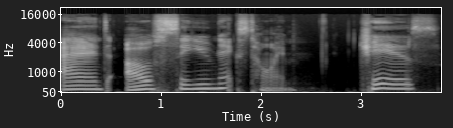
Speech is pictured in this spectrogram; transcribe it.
and I'll see you next time. Cheers.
